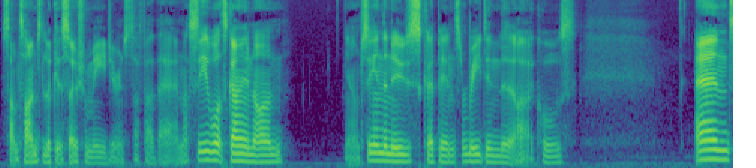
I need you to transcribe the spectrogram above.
sometimes look at social media and stuff like that and i see what's going on. You know, i'm seeing the news clippings and reading the articles and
